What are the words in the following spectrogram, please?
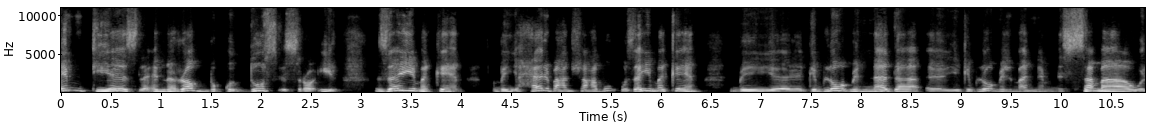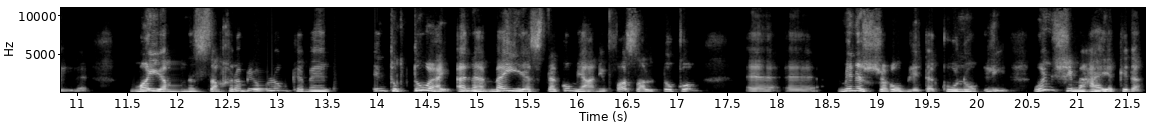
امتياز لأن الرب قدوس إسرائيل. زي ما كان بيحارب عن شعبه وزي ما كان بيجيب لهم الندى يجيب لهم المن من السماء والمية من الصخرة بيقول لهم كمان أنتوا بتوعي أنا ميزتكم يعني فصلتكم من الشعوب لتكونوا لي. وامشي معايا كده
